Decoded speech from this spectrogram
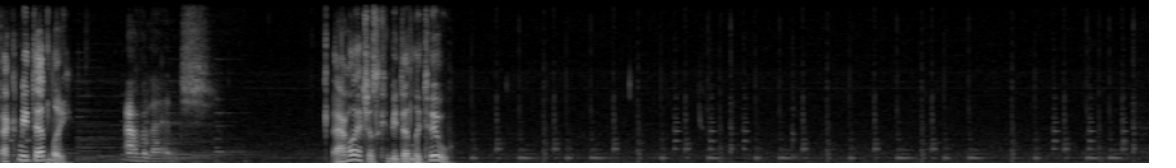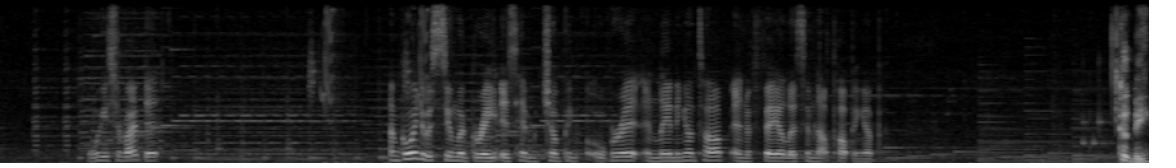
That can be deadly. Avalanche. Avalanches can be deadly too. Well, he survived it. I'm going to assume a great is him jumping over it and landing on top, and a fail is him not popping up. Could be.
